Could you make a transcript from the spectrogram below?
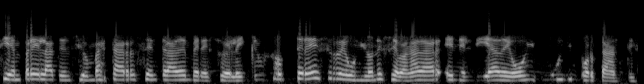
siempre la atención va a estar centrada en Venezuela. Incluso tres reuniones se van a dar en el día de hoy muy importantes.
